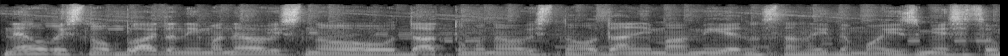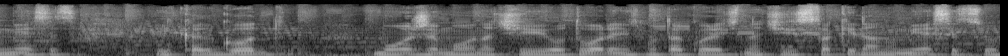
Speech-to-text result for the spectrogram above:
Neovisno o blagdanima, neovisno o datumu, neovisno o danima, mi jednostavno idemo iz mjeseca u mjesec i kad god možemo, znači otvoreni smo tako reći, znači svaki dan u mjesecu,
